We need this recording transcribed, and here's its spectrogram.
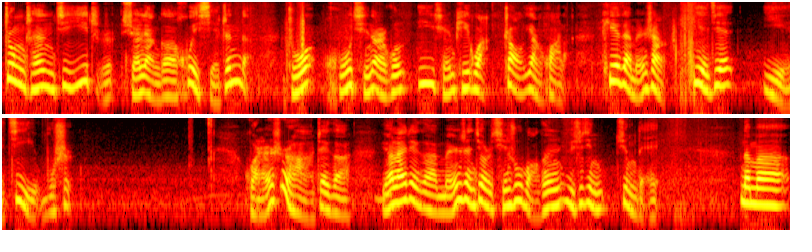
众臣既依旨，选两个会写真的。着胡秦二公衣前披挂，照样画了，贴在门上。夜间也既无事。果然是哈，这个原来这个门神就是秦叔宝跟尉迟敬敬德。那么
